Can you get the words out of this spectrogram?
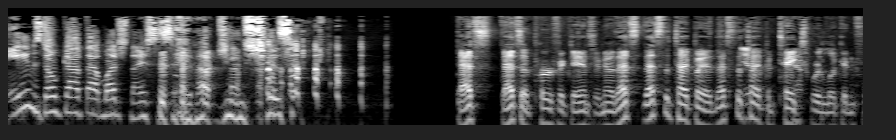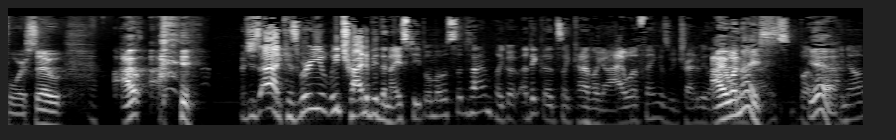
Ames don't got that much nice to say about Gene Chizik. That's that's a perfect answer. No, that's that's the type of that's the Yep. type of takes we're looking for. So, I, Which is odd because we we try to be the nice people most of the time. Like I think that's like kind of like an Iowa thing is we try to be like Iowa nice. But Yeah. you know,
